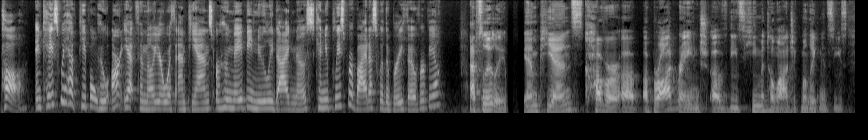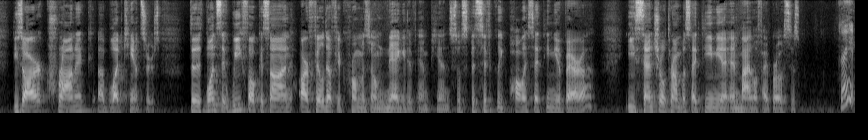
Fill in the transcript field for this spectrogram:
Paul, in case we have people who aren't yet familiar with MPNs or who may be newly diagnosed, can you please provide us with a brief overview? Absolutely. MPNs cover a, a, broad range of these hematologic malignancies. These are chronic uh, blood cancers. The ones that we focus on are Philadelphia chromosome negative MPNs, so specifically polycythemia vera, essential thrombocythemia, and myelofibrosis. Great.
